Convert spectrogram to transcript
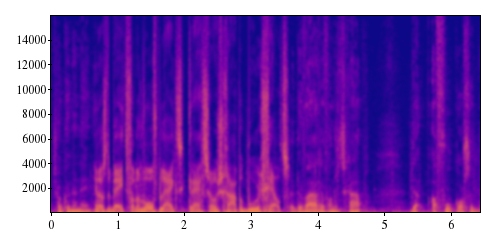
zou kunnen nemen. En als de beet van een wolf blijkt, krijgt zo'n schapenboer geld. De waarde van het schaap, de afvoerkosten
